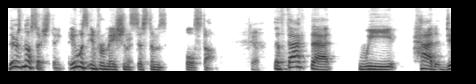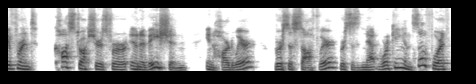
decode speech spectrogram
there's no such thing. It was information right. systems, full stop. Yeah. The fact that we had different cost structures for innovation in hardware versus software versus networking and so forth,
